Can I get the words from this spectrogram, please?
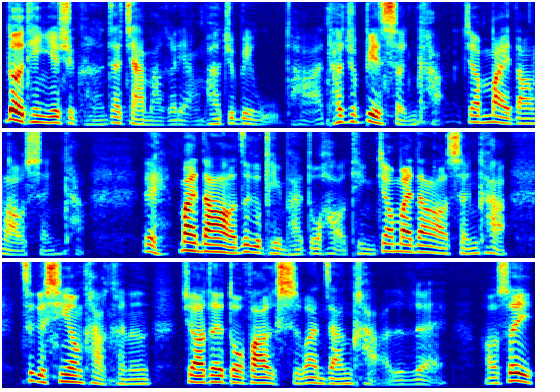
乐天也许可能再加码个两趴就变五趴，它就变神卡，叫麦当劳神卡。诶，麦当劳这个品牌多好听，叫麦当劳神卡，这个信用卡可能就要再多发个十万张卡，对不对？好，所以。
